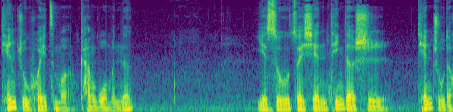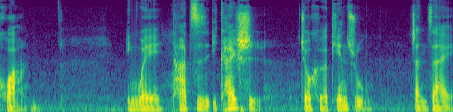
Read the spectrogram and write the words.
天主会怎么看我们呢？耶稣最先听的是天主的话，因为他自一开始就和天主。站在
